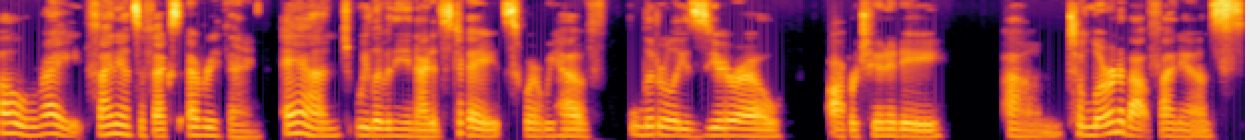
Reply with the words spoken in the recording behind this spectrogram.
oh, right, finance affects everything. And we live in the United States where we have literally zero opportunity um, to learn about finance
